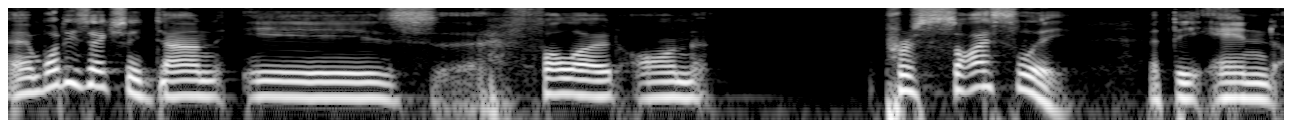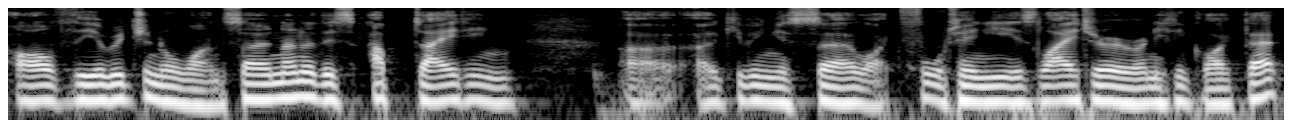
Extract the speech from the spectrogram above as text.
And what he's actually done is uh, followed on precisely at the end of the original one. So none of this updating, uh, uh, giving us uh, like 14 years later or anything like that.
